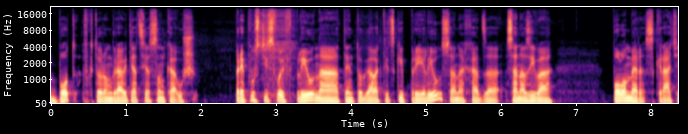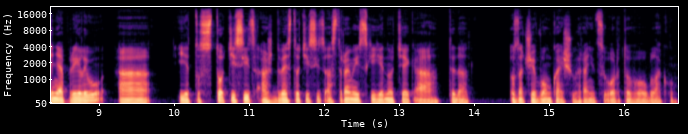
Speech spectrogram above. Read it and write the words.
bod, v ktorom gravitácia Slnka už prepustí svoj vplyv na tento galaktický príliv, sa, nachádza, sa nazýva polomer skrátenia prílivu a je to 100 tisíc až 200 tisíc astronomických jednotiek a teda označuje vonkajšiu hranicu ortovho oblaku.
